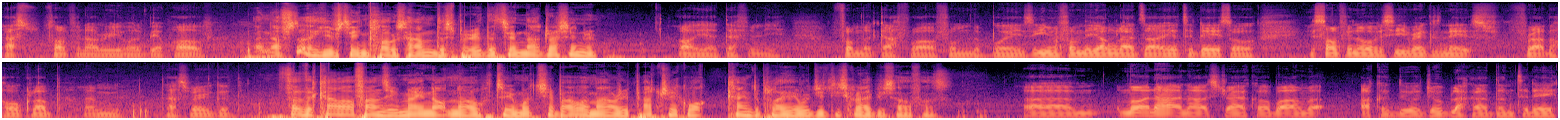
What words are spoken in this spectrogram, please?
that's something I really want to be a part of. And you've seen close hand the spirit that's in that dressing room. Oh yeah, definitely. From the gaffer, from the boys, even from the young lads out here today. So it's something obviously resonates throughout the whole club. Um, that's very good. For the Carlisle fans who may not know too much about Omari Patrick, what kind of player would you describe yourself as? Um, I'm not an out and out striker, but I'm a, I could do a job like I've done today.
